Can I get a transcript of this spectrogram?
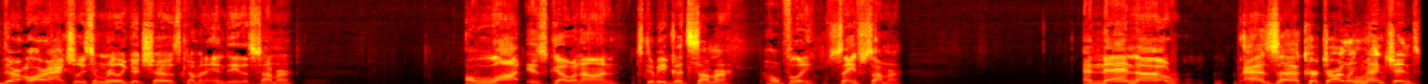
There are actually some really good shows coming to Indy this summer. A lot is going on. It's going to be a good summer, hopefully, safe summer. And then, uh, as uh, Kurt Darling mentioned,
